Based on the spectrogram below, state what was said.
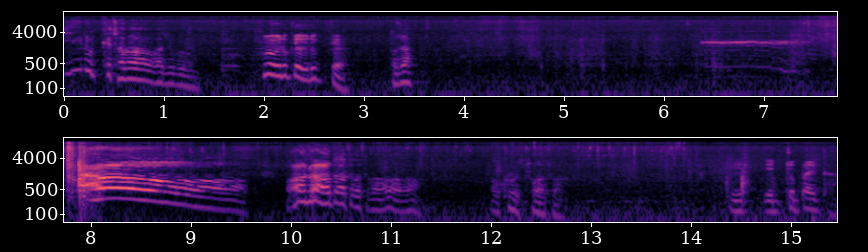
이렇게 잡아가지고 그냥 이렇게 이렇게. 더 줘. 아오! 어, 나 뜨거 뜨거 뜨거. 어, 어, 그거 좋아 좋아. 이, 이좀 빨리 타.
